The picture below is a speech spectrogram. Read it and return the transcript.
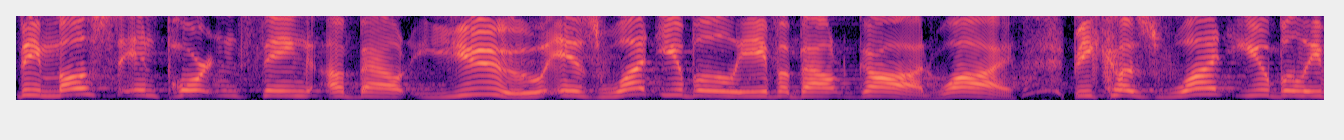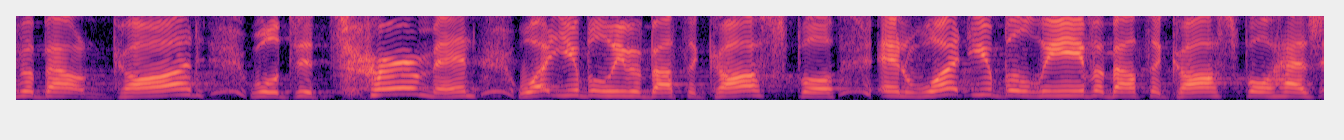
The most important thing about you is what you believe about God. Why? Because what you believe about God will determine what you believe about the gospel, and what you believe about the gospel has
